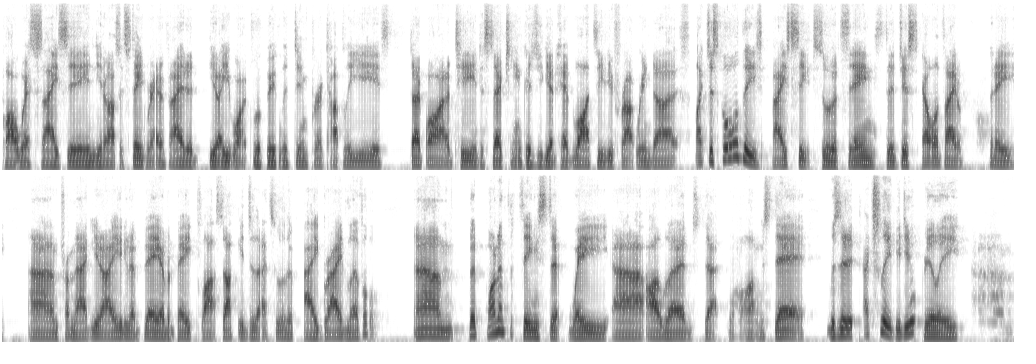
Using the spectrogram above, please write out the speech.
buy west facing, you know, if it's been renovated, you know, you want to be lived in for a couple of years. Don't buy a T intersection because you get headlights in your front window. Like just all these basic sort of things that just elevate a property um, from that, you know, even a B or a B plus up into that sort of A grade level. Um, but one of the things that we uh, I learned that while I was there was that actually we didn't really um,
